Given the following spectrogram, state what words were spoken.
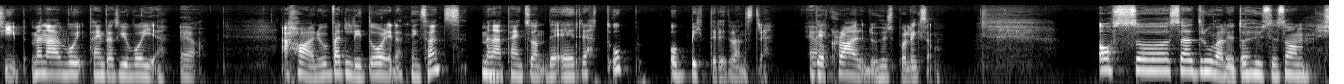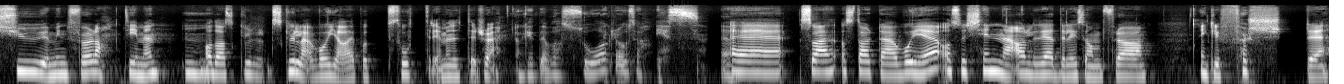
Typ. Men jeg voi- tenkte jeg skulle voie. Ja. Jeg har jo veldig dårlig retningssans, men jeg tenkte sånn, det er rett opp og bitte litt venstre. Ja. Det klarer du å huske på, liksom. Og så, så jeg dro vel ut av huset sånn 20 min før da, timen. Mm. Og da skulle, skulle jeg voia der på to-tre minutter, tror jeg. Ok, det var så close, ja. Yes. Eh, så jeg starta jeg å voie, og så kjenner jeg allerede liksom fra egentlig første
